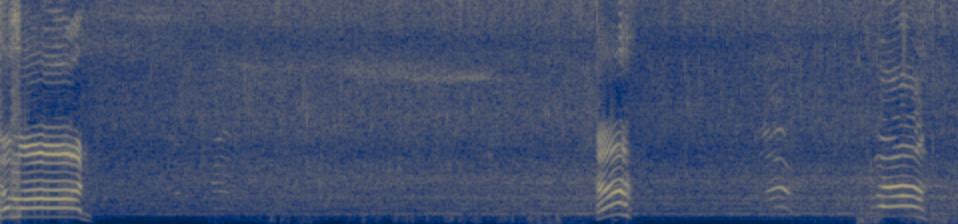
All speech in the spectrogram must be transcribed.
Come on! Huh? Come on!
